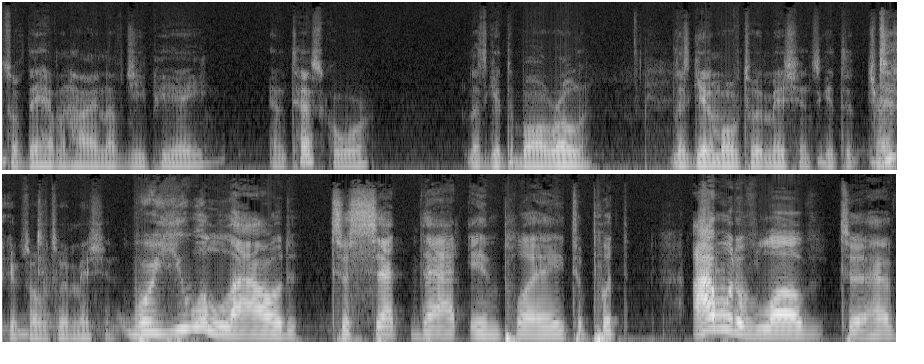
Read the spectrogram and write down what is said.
So if they have a high enough GPA and test score, let's get the ball rolling. Let's get them over to admissions. Get the transcripts over to admission. were you allowed to set that in play to put i would have loved to have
